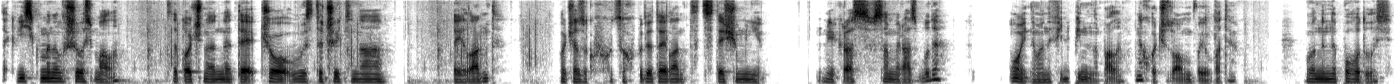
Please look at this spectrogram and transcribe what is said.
Так, військ в мене лишилось мало. Це точно не те, що вистачить на Таїланд. Хоча захопити Таїланд це те, що мені якраз в самий раз буде. Ой, на мене Філіппіни напали. Не хочу з вами воювати. Вони не погодились.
